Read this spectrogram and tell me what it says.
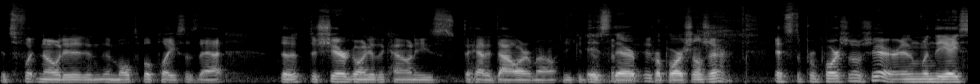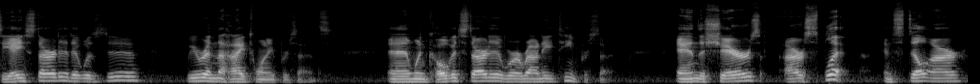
it's footnoted in, in multiple places that the, the share going to the counties, they had a dollar amount. You could is just, there it- proportional share? it's the proportional share. And when the ACA started, it was eh, we were in the high twenty percent, and when COVID started, we're around eighteen percent. And the shares are split and still are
